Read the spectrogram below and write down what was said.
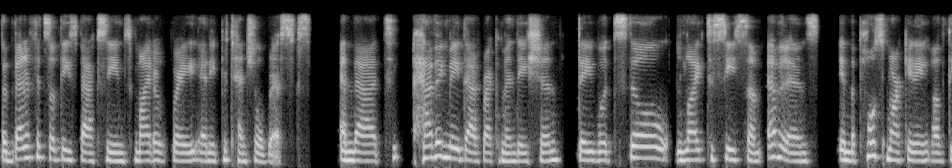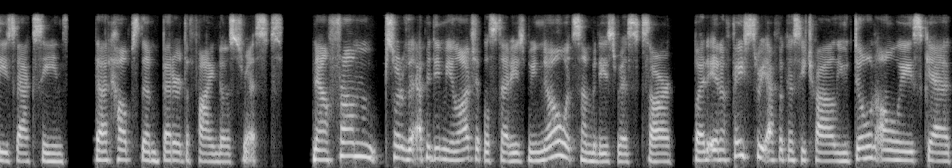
the benefits of these vaccines might outweigh any potential risks. And that having made that recommendation, they would still like to see some evidence in the post marketing of these vaccines that helps them better define those risks. Now, from sort of the epidemiological studies, we know what some of these risks are, but in a phase three efficacy trial, you don't always get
